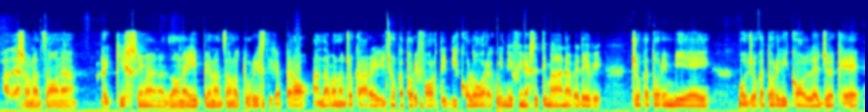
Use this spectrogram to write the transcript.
adesso una zona ricchissima, una zona hippie, una zona turistica, però andavano a giocare i giocatori forti di colore, quindi fine settimana vedevi giocatori NBA o giocatori di college che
